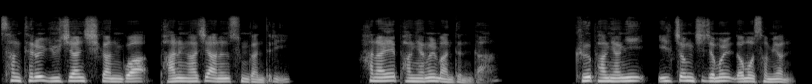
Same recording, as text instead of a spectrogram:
상태를 유지한 시간과 반응하지 않은 순간들이 하나의 방향을 만든다. 그 방향이 일정 지점을 넘어서면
